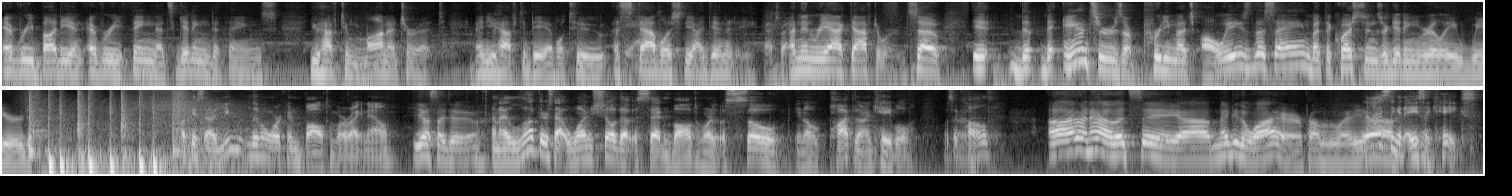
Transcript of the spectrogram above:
everybody and everything that's getting to things. You have to monitor it and you have to be able to establish the identity right. and then react afterwards. So it, the, the answers are pretty much always the same, but the questions are getting really weird. Okay, so you live and work in Baltimore right now. Yes, I do. And I love there's that one show that was set in Baltimore that was so, you know, popular on cable. What's it uh, called? Uh, I don't know. Let's see. Uh, maybe The Wire, probably. Yeah. I was thinking Ace of Cakes.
